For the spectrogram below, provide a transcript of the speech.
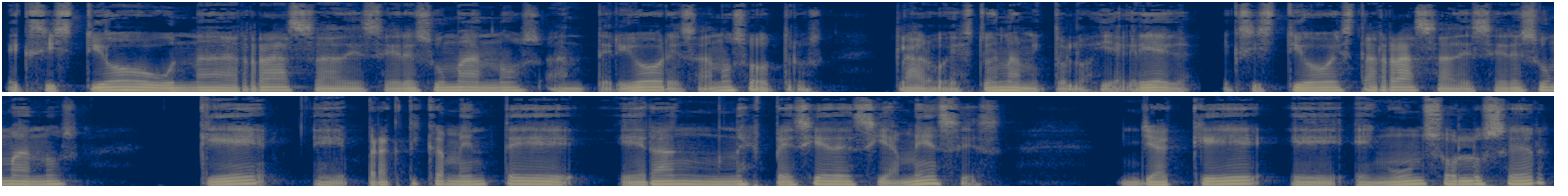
existió una raza de seres humanos anteriores a nosotros, claro, esto en la mitología griega, existió esta raza de seres humanos que eh, prácticamente eran una especie de siameses, ya que eh, en un solo ser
